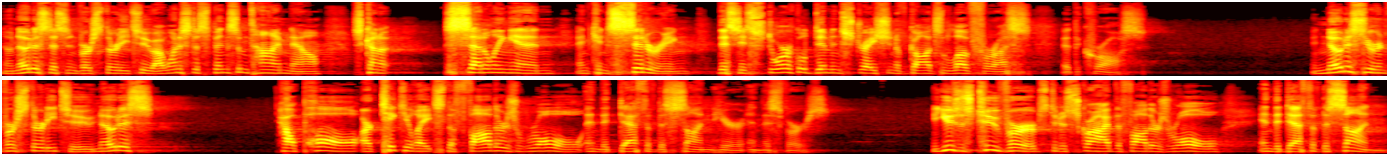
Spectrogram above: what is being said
Now, notice this in verse 32. I want us to spend some time now just kind of settling in and considering this historical demonstration of God's love for us at the cross. And notice here in verse 32, notice how Paul articulates the Father's role in the death of the Son here in this verse. He uses two verbs to describe the Father's role in the death of the Son.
